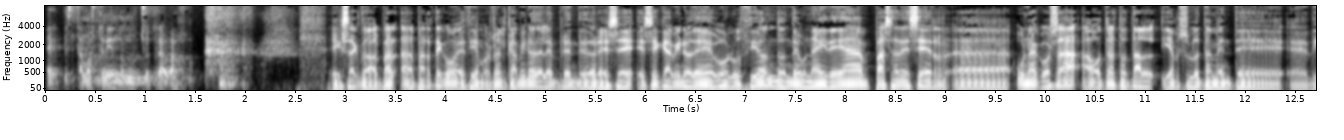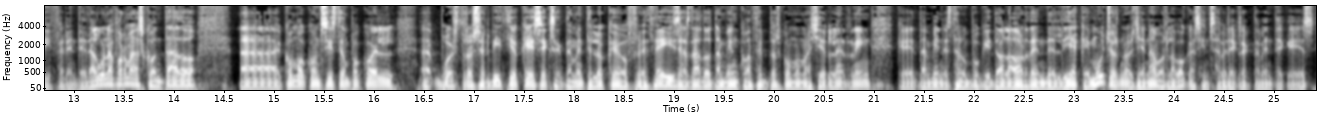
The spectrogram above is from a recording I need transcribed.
eh, estamos teniendo mucho trabajo. Exacto, aparte, como decíamos, el camino del emprendedor, ese, ese camino de evolución donde una idea pasa de ser eh, una cosa a otra total y absolutamente eh, diferente. De alguna forma has contado eh, cómo consiste un poco el vuestro servicio, qué es exactamente lo que ofrecéis, has dado también conceptos como Machine Learning, que también están un poquito a la orden del día, que muchos nos llenamos la boca sin saber exactamente qué es.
